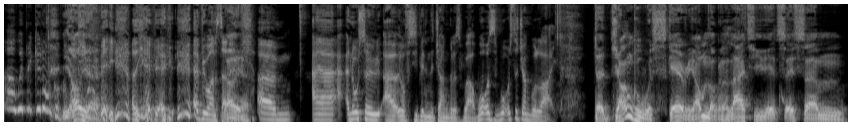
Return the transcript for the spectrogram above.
Oh, we'd be good on Gogglebox. Oh, yeah. I think every, every- everyone's done Oh, it. yeah. Um, uh, and also, uh, obviously been in the jungle as well. What was, what was the jungle like? The jungle was scary. I'm not going to lie to you. It's, it's, um,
